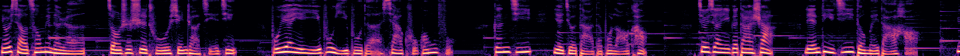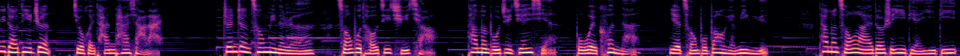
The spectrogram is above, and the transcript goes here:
有小聪明的人总是试图寻找捷径，不愿意一步一步的下苦功夫，根基也就打得不牢靠。就像一个大厦，连地基都没打好，遇到地震就会坍塌下来。真正聪明的人从不投机取巧，他们不惧艰险，不畏困难，也从不抱怨命运。他们从来都是一点一滴，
